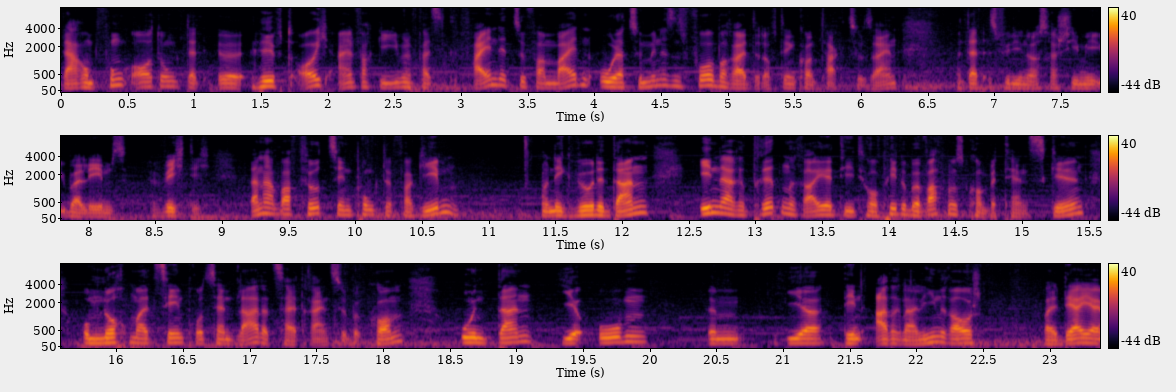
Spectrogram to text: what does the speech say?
Darum Funkortung, das äh, hilft euch einfach gegebenenfalls Feinde zu vermeiden oder zumindest vorbereitet auf den Kontakt zu sein. Und das ist für die Nostra Chemie überlebenswichtig. Dann haben wir 14 Punkte vergeben. Und ich würde dann in der dritten Reihe die Torpedo-Bewaffnungskompetenz skillen, um nochmal 10% Ladezeit reinzubekommen. Und dann hier oben ähm, hier den Adrenalinrausch, weil der ja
